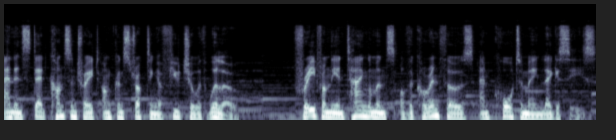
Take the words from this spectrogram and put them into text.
and instead concentrate on constructing a future with Willow, freed from the entanglements of the Corinthos and Quartermaine legacies.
